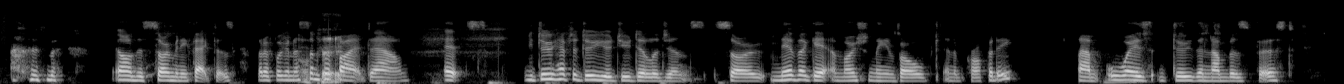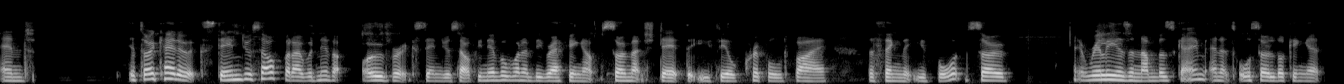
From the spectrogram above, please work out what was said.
oh there's so many factors but if we're going to simplify it down it's you do have to do your due diligence so never get emotionally involved in a property um, mm-hmm. always do the numbers first and it's okay to extend yourself, but I would never overextend yourself. You never want to be racking up so much debt that you feel crippled by the thing that you've bought. So it really is a numbers game, and it's also looking at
